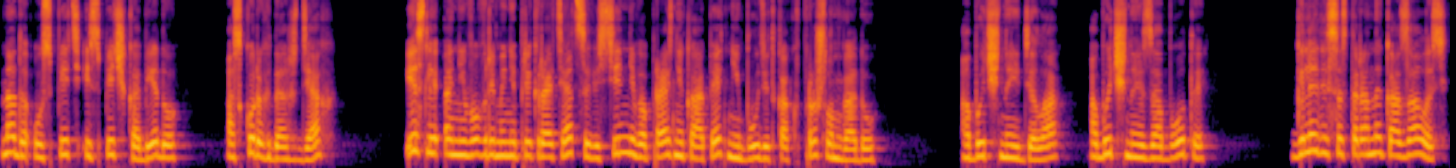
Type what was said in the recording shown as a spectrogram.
надо успеть испечь к обеду. О скорых дождях. Если они вовремя не прекратятся, весеннего праздника опять не будет, как в прошлом году. Обычные дела, обычные заботы. Глядя со стороны, казалось,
